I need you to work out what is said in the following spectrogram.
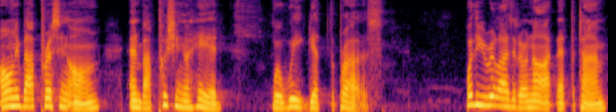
Only by pressing on and by pushing ahead will we get the prize. Whether you realize it or not at the time,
